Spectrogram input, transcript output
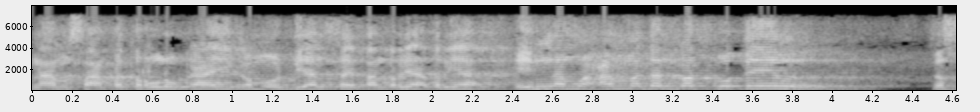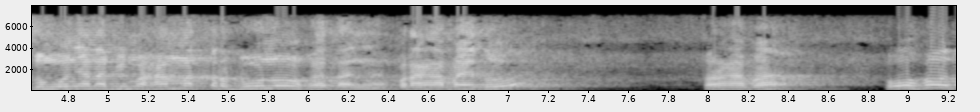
nam sampai terlukai, kemudian setan teriak-teriak, "Inna Muhammadan qad qutil." Sesungguhnya Nabi Muhammad terbunuh katanya. Perang apa itu? Perang apa? Uhud.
